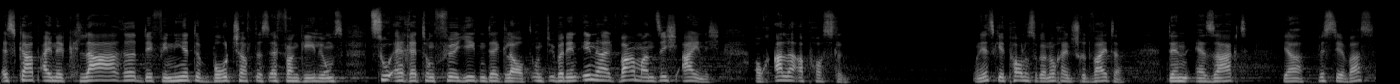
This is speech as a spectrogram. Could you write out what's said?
Es gab eine klare, definierte Botschaft des Evangeliums zur Errettung für jeden, der glaubt. Und über den Inhalt war man sich einig, auch alle Aposteln. Und jetzt geht Paulus sogar noch einen Schritt weiter, denn er sagt, ja, wisst ihr was?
